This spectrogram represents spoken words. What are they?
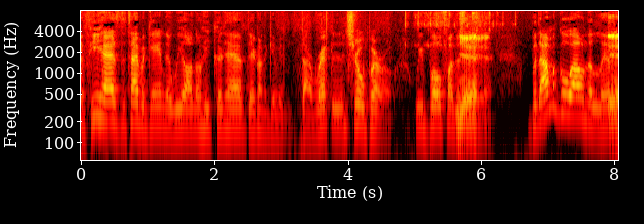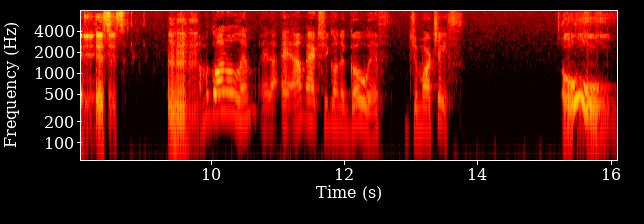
if he has the type of game that we all know he could have, they're going to give it directly to Joe Burrow. We both understand. Yeah. that. But I'm gonna go out on the limb. Yeah, it's. hmm I'm gonna go out on a limb, and, I, and I'm actually gonna go with Ja'Marr Chase. Oh,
